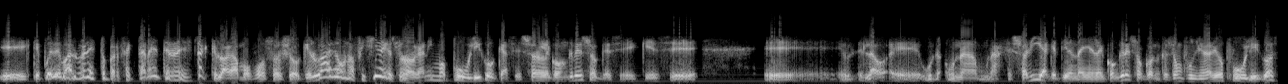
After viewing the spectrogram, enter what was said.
eh, que puede evaluar esto perfectamente, no necesitas que lo hagamos vos o yo, que lo haga una oficina que es un organismo público que asesora al Congreso, que se, que se eh, eh una, una, asesoría que tienen ahí en el Congreso, con que son funcionarios públicos,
